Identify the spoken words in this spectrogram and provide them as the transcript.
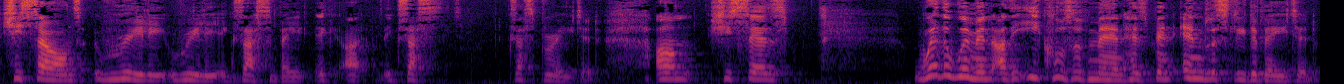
she sounds really, really exacerbate, uh, exas- exasperated. Um, she says, Whether women are the equals of men has been endlessly debated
